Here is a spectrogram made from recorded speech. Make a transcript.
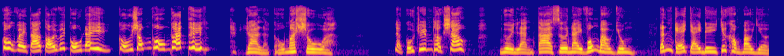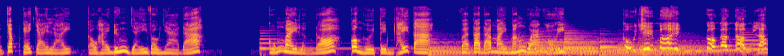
Con về tạ tội với cụ đây. Cụ sống khôn thác thiên. Ra là cậu Masu à. Là cụ Jim thật sao? Người làng ta xưa nay vốn bao dung. Đánh kẻ chạy đi chứ không bao giờ chấp kẻ chạy lại. Cậu hãy đứng dậy vào nhà đã. Cũng may lần đó, có người tìm thấy ta và ta đã may mắn qua khỏi. Cụ Jim ơi, Con ân hận lắm,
